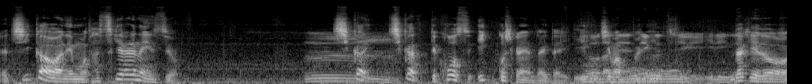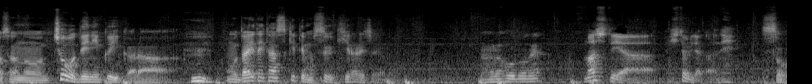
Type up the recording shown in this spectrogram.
いや地下はねもう助けられないんですよ。地下地下ってコース1個しかないの大体。インチマップに。だけどその超出にくいからもう大体助けてもすぐ切られちゃうよね。なるほどね。ましてや一人だからねそう。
